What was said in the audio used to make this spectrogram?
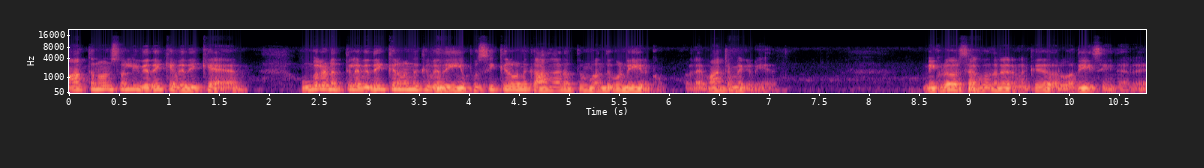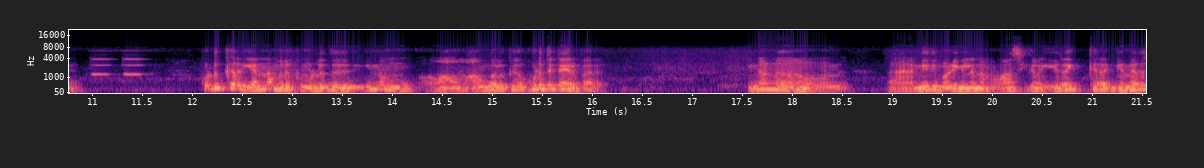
மாத்தணும்னு சொல்லி விதைக்க விதைக்க உங்களிடத்துல விதைக்கிறவனுக்கு விதையும் புசிக்கிறவனுக்கு ஆகாரத்தும் வந்து கொண்டே இருக்கும். அதுல மாற்றமே கிடையாது. இன்னைக்கு கூட ஒரு சகோதரர் எனக்கு ஒரு உதவி செய்தாரு. கொடுக்கிற எண்ணம் இருக்கும் பொழுது இன்னும் அவங்களுக்கு கொடுத்துட்டே இருப்பாரு. இன்னொன்னு நீதிமொழிகளை நம்ம வாசிக்கிறோம் இறைக்கிற கிணறு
